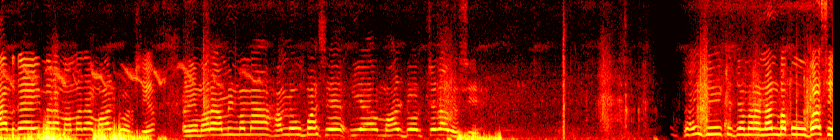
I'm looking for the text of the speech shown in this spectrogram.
આ બધા મારા મામાના માલઢોર છે. અને મારા અમીન મામા સામે ઊભા છે એ આ માલઢોર ચરાવે છે. જઈ જઈ કે જે મારા નાન બાપુ ઊભા છે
